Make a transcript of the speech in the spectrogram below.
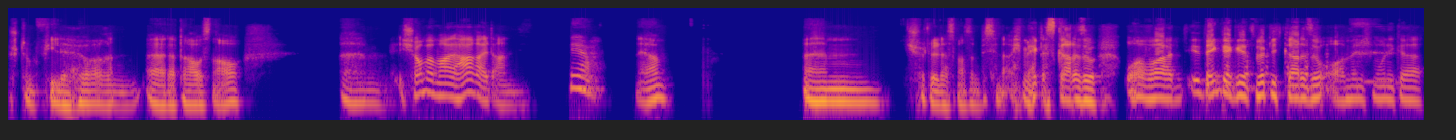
bestimmt viele Hörerinnen äh, da draußen auch. Ähm, ich schaue mir mal Harald an. Ja. Ja. Ähm, ich schüttel das mal so ein bisschen. Ich merke das gerade so, oh, boah, denkt er jetzt wirklich gerade so, oh Mensch, Monika,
